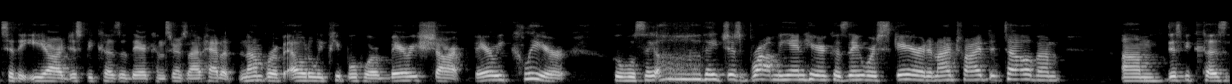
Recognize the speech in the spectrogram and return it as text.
to the ER just because of their concerns. I've had a number of elderly people who are very sharp, very clear, who will say, oh, they just brought me in here because they were scared. And I tried to tell them, um, just because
